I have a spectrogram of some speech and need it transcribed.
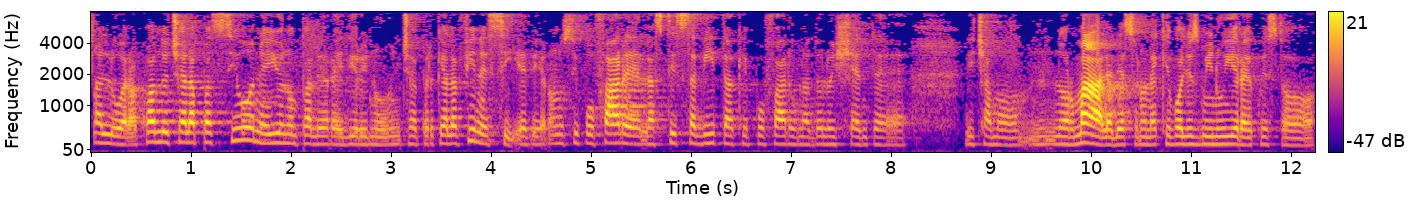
allora, quando c'è la passione io non parlerei di rinuncia, perché alla fine sì, è vero, non si può fare la stessa vita che può fare un adolescente diciamo normale, adesso non è che voglio sminuire questo,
